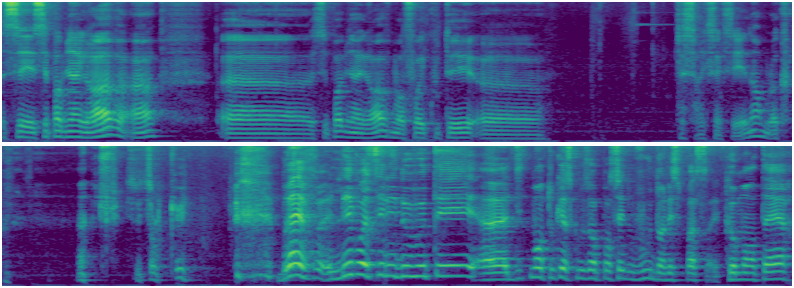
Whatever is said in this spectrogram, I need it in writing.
c'est pas bien grave. Hein. C'est pas bien grave, mais faut écouter. C'est vrai que c'est énorme là quand même. Je suis sur le cul. Bref, les voici les nouveautés. Euh, dites-moi en tout cas ce que vous en pensez de vous dans l'espace commentaire.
